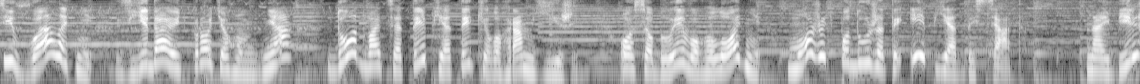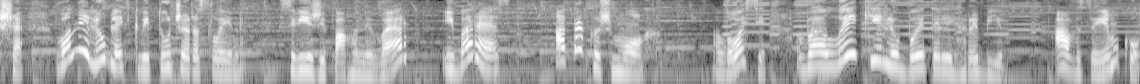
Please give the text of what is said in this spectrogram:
Ці велетні з'їдають протягом дня до 25 кг їжі. Особливо голодні можуть подужати і 50. Найбільше вони люблять квітучі рослини, свіжі пагони верб і берез, а також мох. Лосі великі любителі грибів, а взимку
